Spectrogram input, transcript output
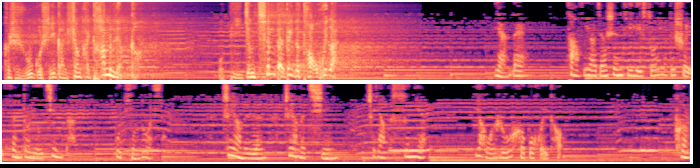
可是如果谁敢伤害他们两个，我必将千百倍的讨回来。眼泪仿佛要将身体里所有的水分都流尽般，不停落下。这样的人，这样的情，这样的思念，要我如何不回头？砰！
